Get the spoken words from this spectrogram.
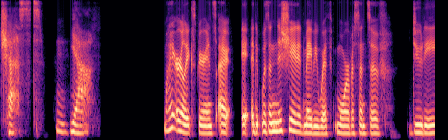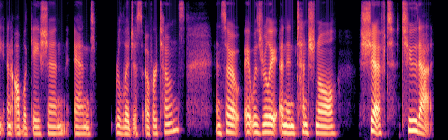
chest. Mm. Yeah. My early experience, I it, it was initiated maybe with more of a sense of duty and obligation and religious overtones. And so it was really an intentional shift to that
